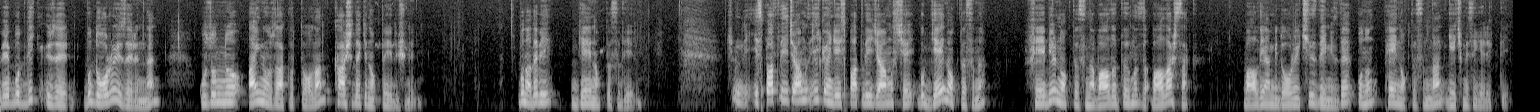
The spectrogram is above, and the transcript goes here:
ve bu dik üzer bu doğru üzerinden uzunluğu aynı uzaklıkta olan karşıdaki noktayı düşünelim. Buna da bir G noktası diyelim. Şimdi ispatlayacağımız, ilk önce ispatlayacağımız şey bu G noktasını F1 noktasına bağladığımız, bağlarsak, bağlayan bir doğruyu çizdiğimizde bunun P noktasından geçmesi gerektiği.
